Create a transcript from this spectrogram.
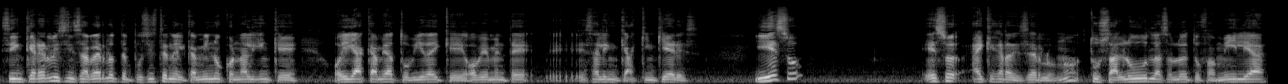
sin quererlo y sin saberlo, te pusiste en el camino con alguien que hoy ha cambiado tu vida y que obviamente eh, es alguien a quien quieres. Y eso, eso hay que agradecerlo, ¿no? Tu salud, la salud de tu familia,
